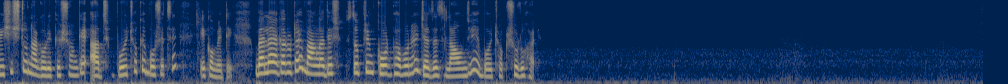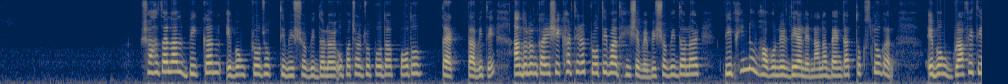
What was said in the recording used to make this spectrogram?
বিশিষ্ট নাগরিকের সঙ্গে আজ বৈঠকে বসেছে এ কমিটি। বেলা এগারোটায় বাংলাদেশ সুপ্রিম কোর্ট ভবনের জাজেস লাউঞ্জে এই বৈঠক শুরু হয়। শাহজালাল বিজ্ঞান এবং প্রযুক্তি বিশ্ববিদ্যালয়ের উপাচার্য পদত্যাগ দাবিতে আন্দোলনকারী শিক্ষার্থীরা প্রতিবাদ হিসেবে বিশ্ববিদ্যালয়ের বিভিন্ন ভবনের দেয়ালে নানা ব্যঙ্গাত্মক স্লোগান এবং গ্রাফিতি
